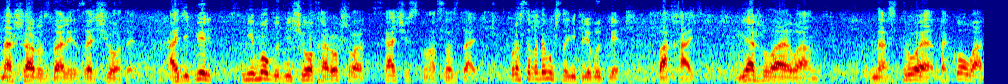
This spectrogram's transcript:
на шару сдали зачеты. А теперь не могут ничего хорошего, качественного создать. Просто потому, что они привыкли пахать. Я желаю вам настроя такого,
